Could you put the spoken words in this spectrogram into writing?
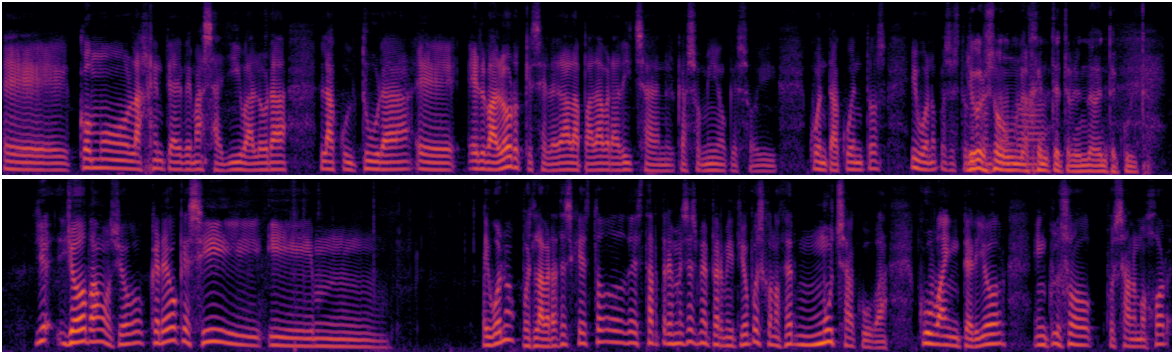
eh, cómo la gente además allí valora la cultura, eh, el valor que se le da a la palabra dicha, en el caso mío, que soy cuentacuentos. Y bueno, pues estuve Yo creo que son una a- gente tremendamente culta. Yo, yo, vamos, yo creo que sí. Y, mm, y bueno, pues la verdad es que esto de estar tres meses me permitió pues conocer mucha Cuba, Cuba interior, incluso pues a lo mejor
